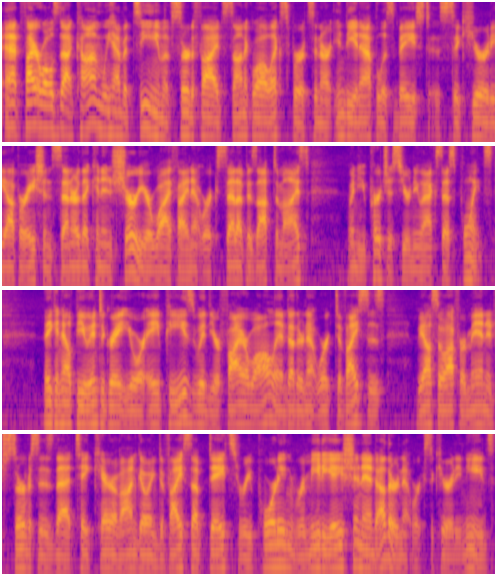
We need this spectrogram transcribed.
At firewalls.com, we have a team of certified SonicWall experts in our Indianapolis based Security Operations Center that can ensure your Wi Fi network setup is optimized when you purchase your new access points. They can help you integrate your APs with your firewall and other network devices. We also offer managed services that take care of ongoing device updates, reporting, remediation, and other network security needs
